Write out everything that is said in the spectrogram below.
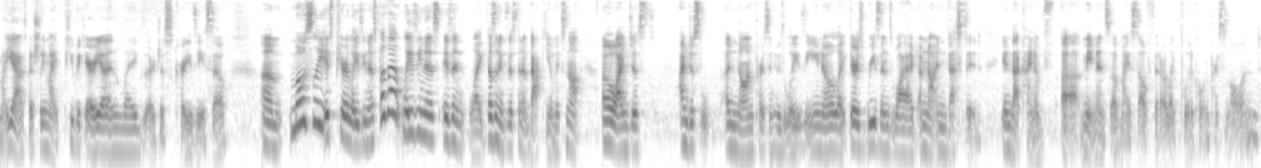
my, yeah, especially my pubic area and legs are just crazy. So um, mostly it's pure laziness, but that laziness isn't like doesn't exist in a vacuum. It's not oh I'm just I'm just a non person who's lazy. You know, like there's reasons why I, I'm not invested in that kind of uh, maintenance of myself that are like political and personal and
